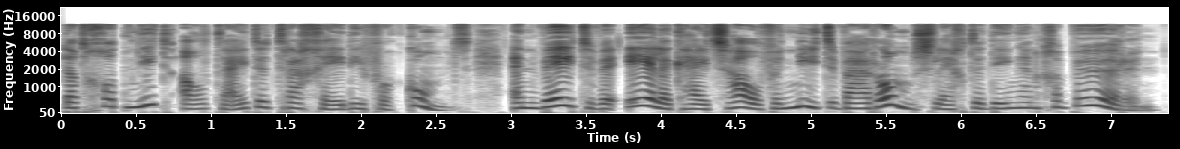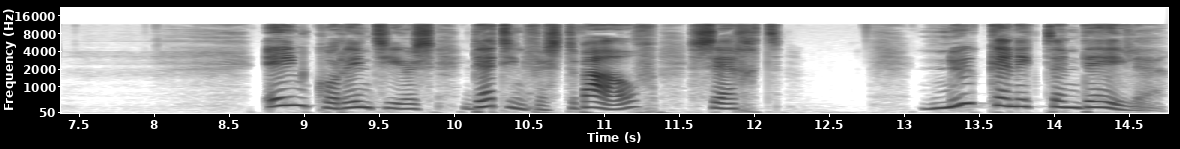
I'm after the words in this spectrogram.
dat God niet altijd de tragedie voorkomt en weten we eerlijkheidshalve niet waarom slechte dingen gebeuren. 1 Korintiërs 13 vers 12 zegt: Nu ken ik ten dele,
